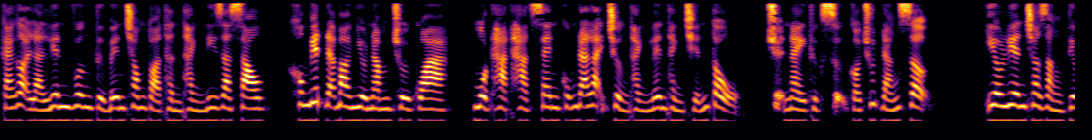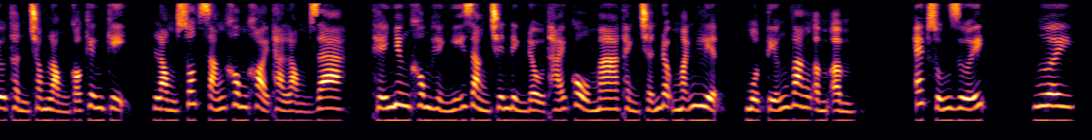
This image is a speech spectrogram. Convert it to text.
cái gọi là liên vương từ bên trong tòa thần thành đi ra sau, không biết đã bao nhiêu năm trôi qua, một hạt hạt sen cũng đã lại trưởng thành lên thành chiến tổ, chuyện này thực sự có chút đáng sợ. Yêu liên cho rằng tiêu thần trong lòng có kiêng kỵ, lòng sốt sáng không khỏi thả lòng ra, thế nhưng không hề nghĩ rằng trên đỉnh đầu thái cổ ma thành chấn động mãnh liệt, một tiếng vang ầm ầm, ép xuống dưới. Ngươi,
